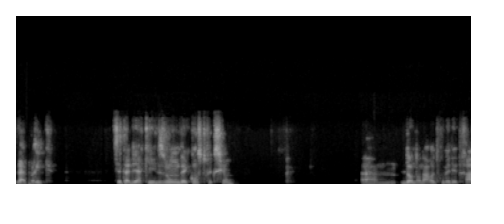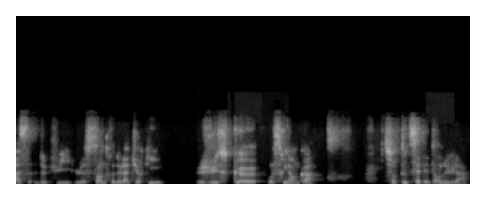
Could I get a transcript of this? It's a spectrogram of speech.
la brique. C'est-à-dire qu'ils ont des constructions euh, dont on a retrouvé des traces depuis le centre de la Turquie jusqu'au Sri Lanka, sur toute cette étendue-là.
